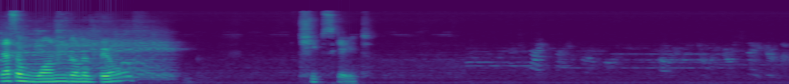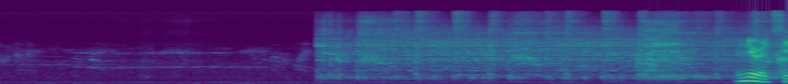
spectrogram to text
That's a one dollar bill. Cheapskate. I knew it, see?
